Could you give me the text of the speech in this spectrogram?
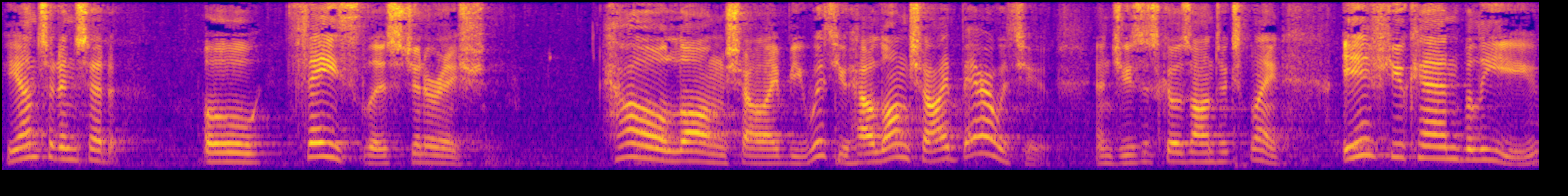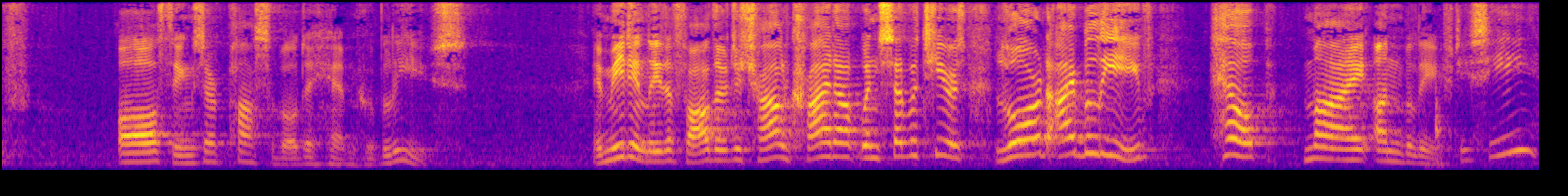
He answered and said, O faithless generation, how long shall I be with you? How long shall I bear with you? And Jesus goes on to explain if you can believe, all things are possible to him who believes. Immediately the father of the child cried out and said with tears, Lord, I believe, help my unbelief. Do you see? I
